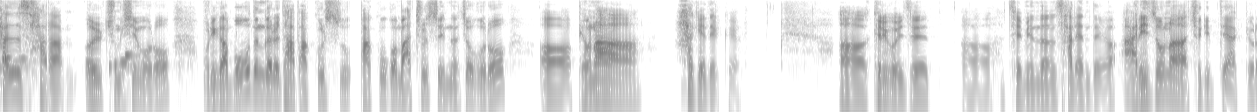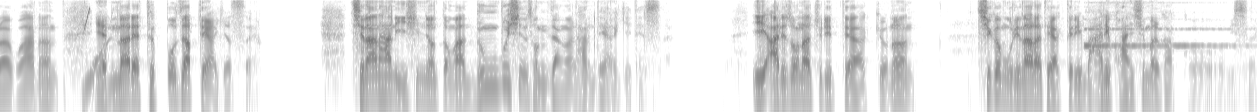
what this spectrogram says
한 사람을 중심으로 우리가 모든 것을 다 바꿀 수, 바꾸고 맞출 수 있는 쪽으로 어, 변화하게 될 거예요. 어, 그리고 이제 어, 재밌는 사례인데요. 아리조나 주립대학교라고 하는 옛날에 듣보잡 대학이었어요. 지난 한 20년 동안 눈부신 성장을 한 대학이 됐어요. 이 아리조나 주립대학교는 지금 우리나라 대학들이 많이 관심을 갖고 있어요.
